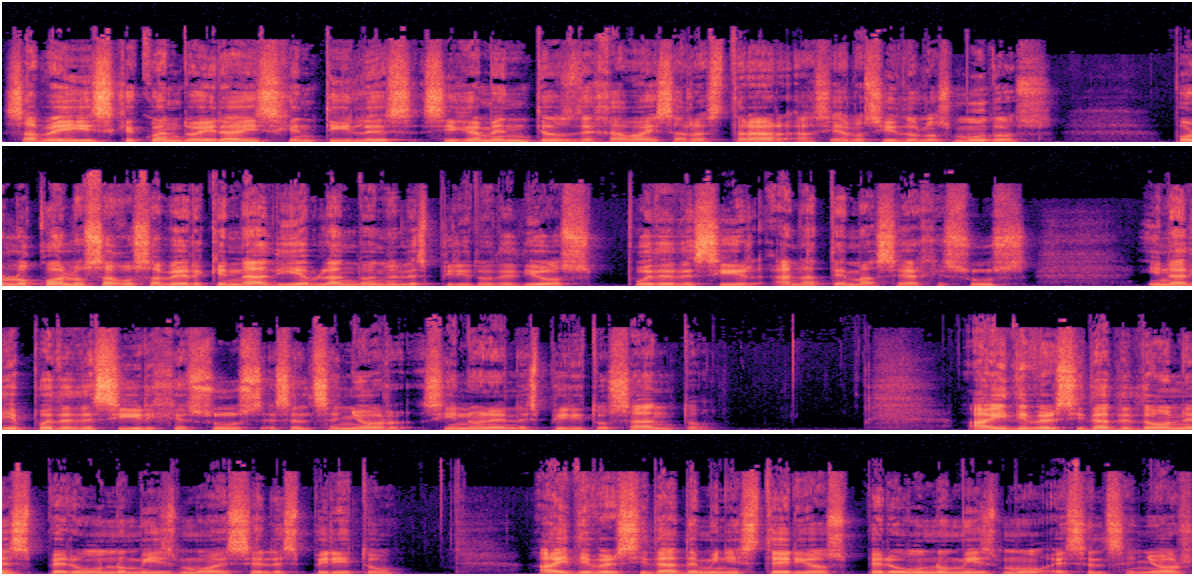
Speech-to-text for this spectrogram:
Sabéis que cuando erais gentiles, ciegamente os dejabais arrastrar hacia los ídolos mudos, por lo cual os hago saber que nadie hablando en el Espíritu de Dios puede decir anatema sea Jesús, y nadie puede decir Jesús es el Señor sino en el Espíritu Santo. Hay diversidad de dones, pero uno mismo es el Espíritu. Hay diversidad de ministerios, pero uno mismo es el Señor.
